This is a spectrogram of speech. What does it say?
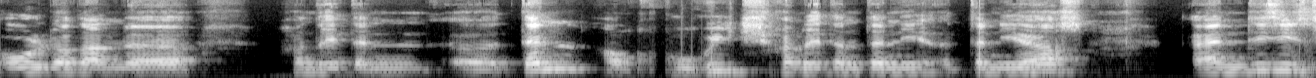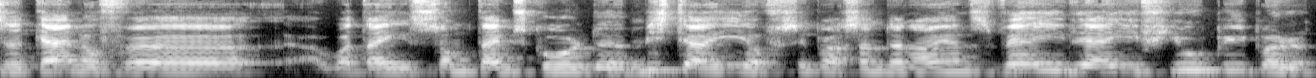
older than 110 or who reached 110 years. And this is a kind of what I sometimes call the mystery of supercentenarians. Very, very few people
